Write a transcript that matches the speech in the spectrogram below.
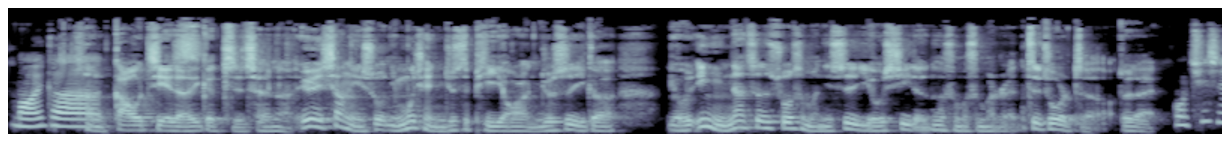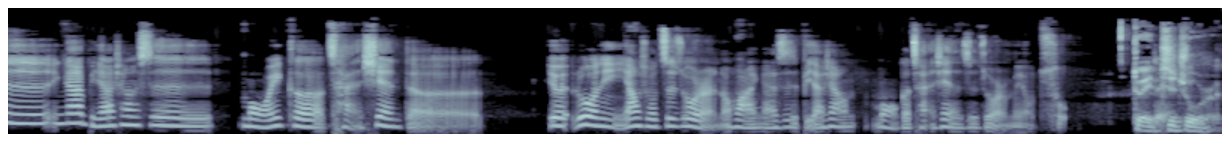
某一个很高阶的一个职称了。因为像你说，你目前你就是 P.O. 了，你就是一个游，因你那是说什么？你是游戏的那个什么什么人，制作者，对不对？我其实应该比较像是某一个产线的，有如果你要说制作人的话，应该是比较像某个产线的制作人，没有错。对，制作人。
